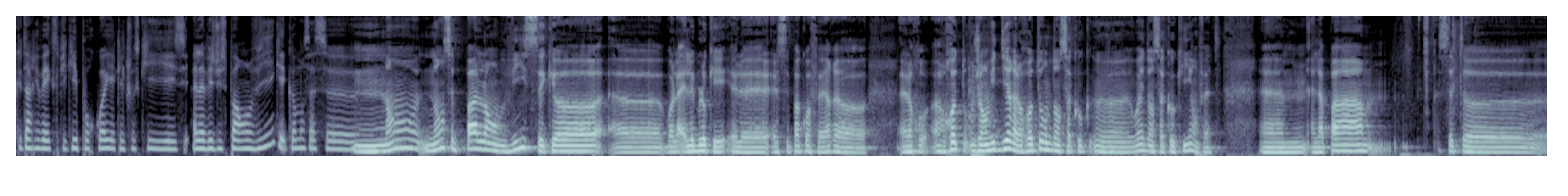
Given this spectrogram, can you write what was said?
que tu arrivais à expliquer pourquoi? Il y a quelque chose qui, elle avait juste pas envie? Comment ça se Non, non, c'est pas l'envie, c'est que voilà, elle est bloquée, elle est, elle sait pas quoi faire. Elle, elle retourne, j'ai envie de dire, elle retourne dans sa co- euh, ouais, dans sa coquille en fait. Euh, elle a pas cette euh,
